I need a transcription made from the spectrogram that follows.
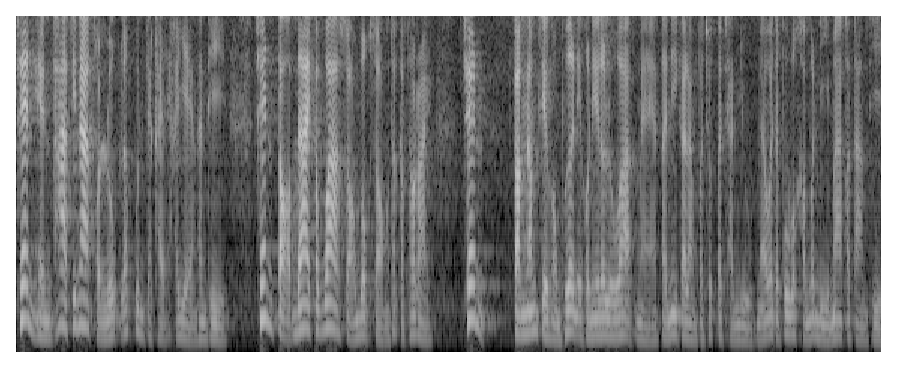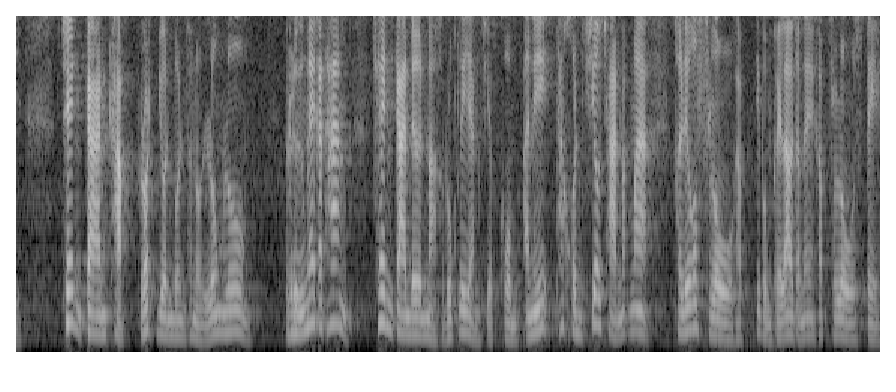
เช่นเห็นภาพที่น่าขนลุก แล้วคุณจะขยขยงทันที เช่นตอบได้ครับว่า2บวก2เท่ากับเท่าไหร่ เช่น ฟังน้ำเสียงของเพื่อนไอ้คนนี้แล้วรู้ว่าแหมต่นี่กำลังประชดประชันอยู่ แม้ว่าจะพูดว่าคำว่าดีมากก็ตามที เช่นการขับรถยนต์บนถนนโล่งๆหรือแม้กระทั่ง เช่นการเดินหมากรุกได้อย่างเฉียบคม อันนี้ถ้าคนเชี่ยวชาญมากๆ เขาเรียกว่า flow ครับ ที่ผมเคยเล่าจำได้ไหมครับ flow state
